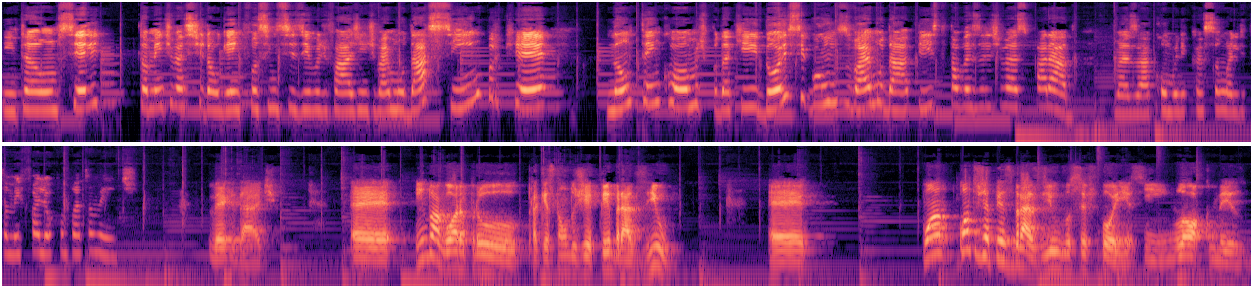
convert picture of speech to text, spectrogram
Então, se ele também tivesse tido alguém que fosse incisivo de falar, a gente vai mudar sim, porque não tem como, tipo, daqui dois segundos vai mudar a pista, talvez ele tivesse parado. Mas a comunicação ali também falhou completamente. Verdade. É, indo agora para a questão do GP Brasil, é, quantos GPs Brasil você foi, assim, em loco mesmo?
